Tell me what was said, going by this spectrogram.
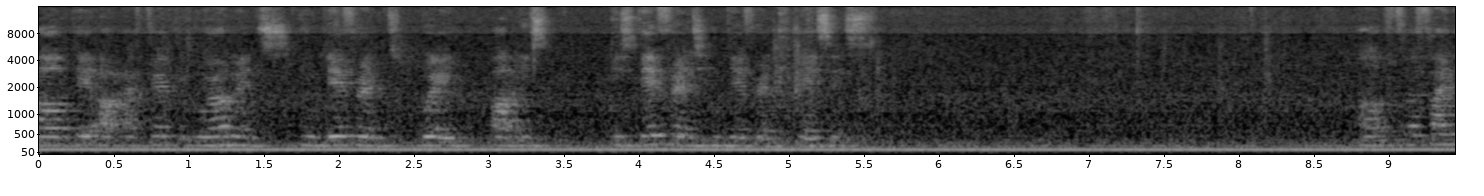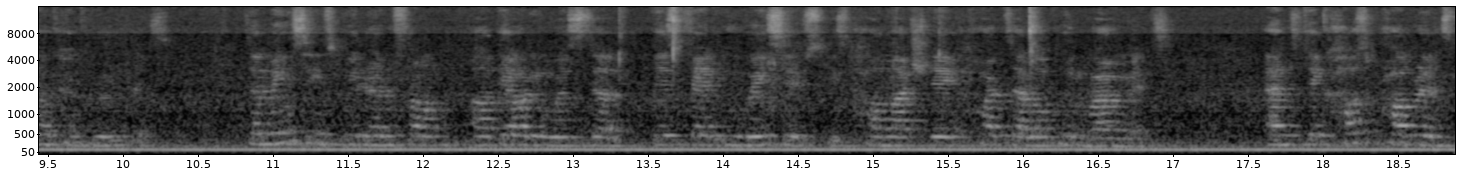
how they are affecting environments in different way, uh, is, is different in different places. Uh, the final conclusions. The main things we learn from, uh, dealing with the, these bad invasives is how much they hurt the local environment. And they cause problems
